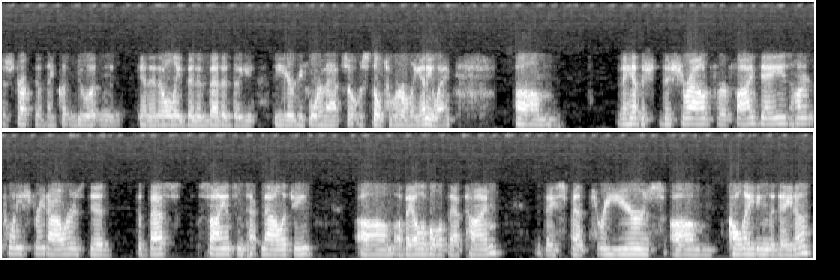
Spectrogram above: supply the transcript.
destructive, they couldn't do it. And, and it had only been invented the, the year before that, so it was still too early anyway. Um, they had the, the shroud for five days, 120 straight hours, did the best science and technology um, available at that time. They spent three years um, collating the data.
